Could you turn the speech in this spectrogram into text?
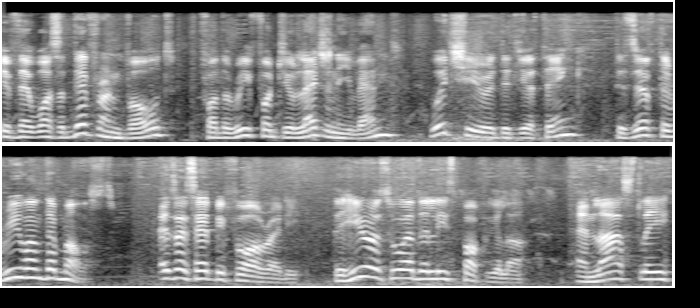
If there was a different vote for the Reforge Your Legend event, which hero did you think deserved the reward the most? As I said before already, the heroes who are the least popular. And lastly,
